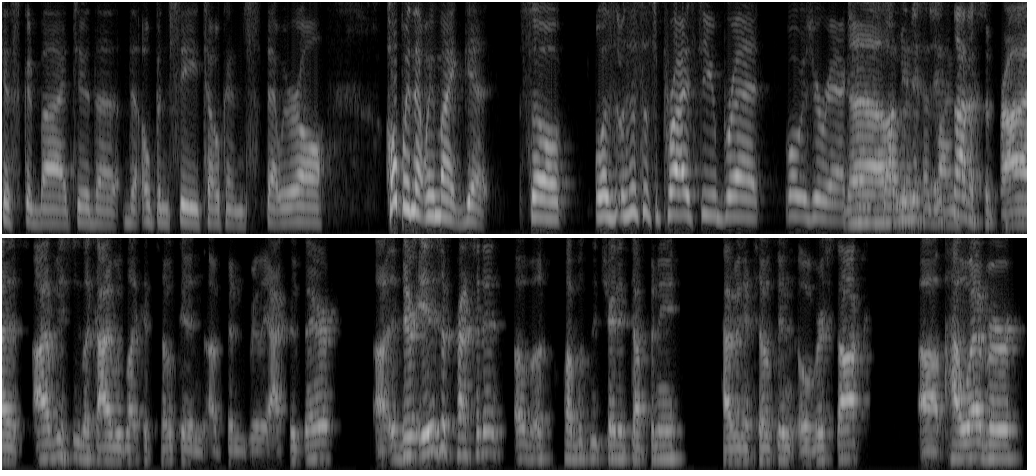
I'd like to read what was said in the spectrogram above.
kiss goodbye to the the OpenSea tokens that we were all hoping that we might get. So was was this a surprise to you, Brett? What was your reaction? No, when you saw I mean it's, it's not a surprise. Obviously, like I would like a token. I've been really active there. Uh, there is a precedent of a publicly traded company having a token over stock. Uh, however,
